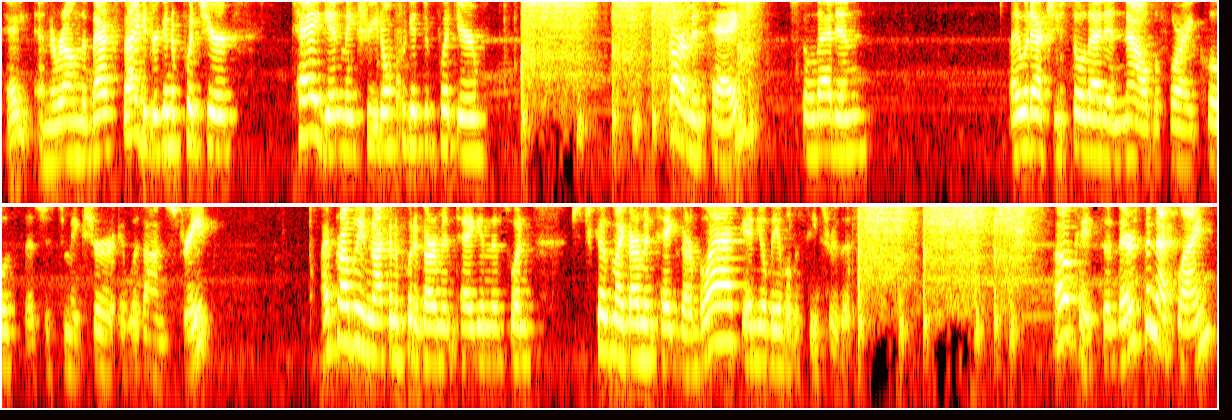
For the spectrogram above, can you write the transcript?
Okay, and around the back side, if you're gonna put your tag in, make sure you don't forget to put your garment tag. Sew that in. I would actually sew that in now before I close this, just to make sure it was on straight. I probably am not gonna put a garment tag in this one, just because my garment tags are black and you'll be able to see through this. Okay, so there's the neckline.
